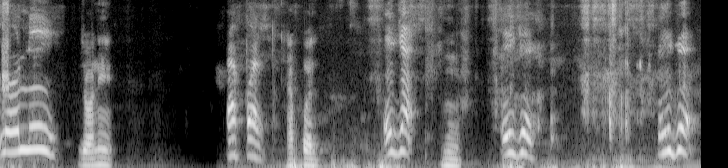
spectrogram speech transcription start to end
Johnny. Johnny. Apple. Apple. Ige. Hmm. Ige. Ige.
